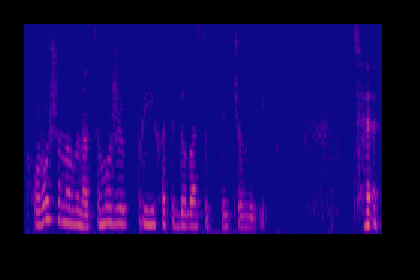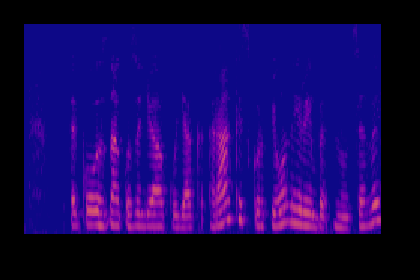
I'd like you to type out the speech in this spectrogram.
Хороша новина. Це може приїхати до вас ось цей чоловік. Це такого знаку зодіаку, як раки, скорпіони і риби. Ну, це ви.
